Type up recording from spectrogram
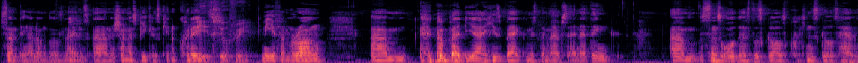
something along those lines. Um shona speakers can correct Please feel free. me if i'm wrong. Um but yeah he's back mr maps and i think um since august this girl's cooking skills have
